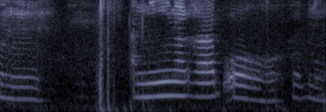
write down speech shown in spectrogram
อืมอันนี้นะครับ โอ้แป๊บหนึ่ง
